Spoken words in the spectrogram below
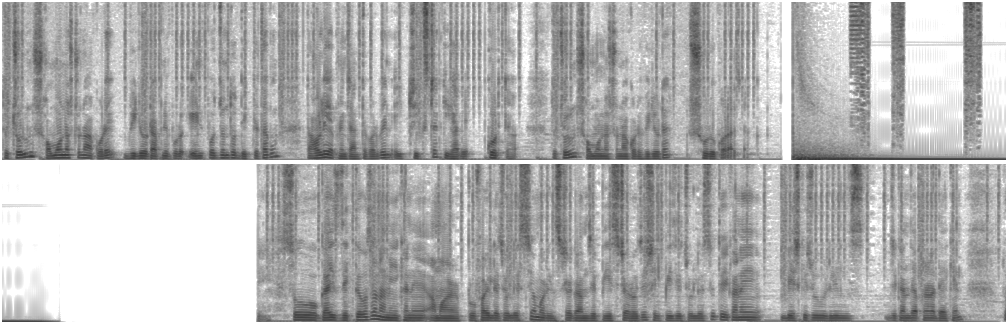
তো চলুন সময় নষ্ট না করে ভিডিওটা আপনি পুরো এন্ড পর্যন্ত দেখতে থাকুন, তাহলেই আপনি জানতে পারবেন এই ট্রিক্সটা কীভাবে করতে হয়। তো চলুন সময় নষ্ট না করে ভিডিওটা শুরু করা যাক। সো গাইজ দেখতে পাচ্ছেন, আমি এখানে আমার প্রোফাইলে চলে এসেছি, আমার ইনস্টাগ্রাম যে পেজটা রয়েছে, সেই পেজে চলে এসেছি। তো এখানে বেশ কিছু রিলস যেখান দিয়ে আপনারা দেখেন। তো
